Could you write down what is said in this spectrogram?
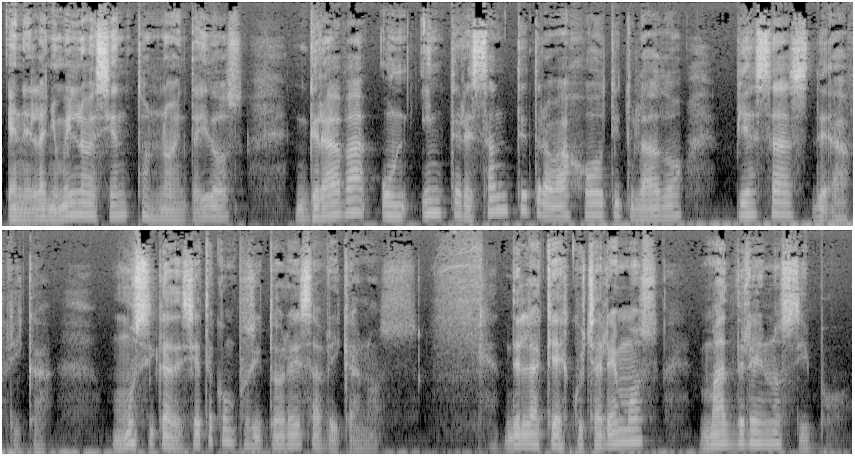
En el año 1992 graba un interesante trabajo titulado Piezas de África, música de siete compositores africanos, de la que escucharemos Madre Nocipo.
